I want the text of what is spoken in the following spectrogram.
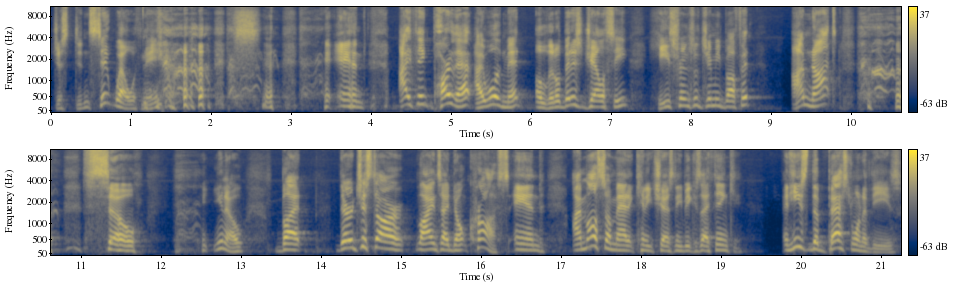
just didn't sit well with me. and I think part of that, I will admit, a little bit is jealousy. He's friends with Jimmy Buffett. I'm not. so, you know, but there just are lines I don't cross. And I'm also mad at Kenny Chesney because I think, and he's the best one of these,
